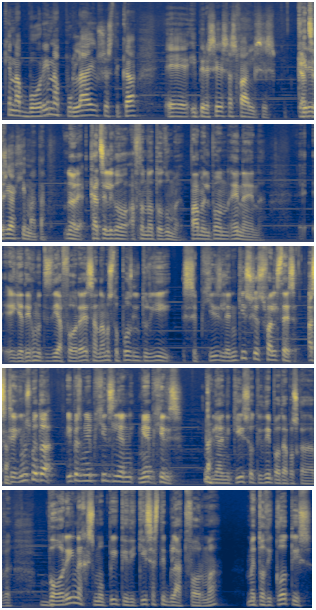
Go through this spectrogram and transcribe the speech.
και να μπορεί να πουλάει ουσιαστικά ε, υπηρεσίες ασφάλισης, Κάτσε... κυρίως για οχήματα. Ναι, ωραία. Κάτσε λίγο αυτό να το δούμε. Πάμε λοιπόν ένα-ένα. Ε, γιατί έχουμε τις διαφορές ανάμεσα στο πώς λειτουργεί σε επιχείρηση λιανικής και στους ασφαλιστές. Ας ξεκινήσουμε τώρα. Είπες μια επιχείρηση, μια επιχείρηση ναι. λιανικής, οτιδήποτε όπως καταλαβαίνω μπορεί να χρησιμοποιεί τη δική σας την πλατφόρμα με το δικό της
